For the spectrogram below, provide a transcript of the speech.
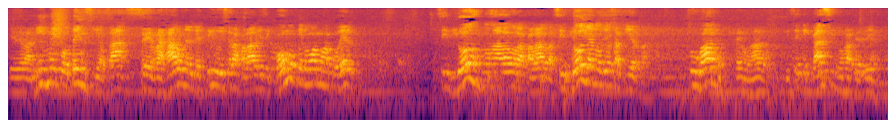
Que de la misma impotencia, o sea, se rajaron el vestido, dice la palabra. Dice, ¿cómo que no vamos a poder? Si Dios nos ha dado la palabra, si Dios ya nos dio esa tierra, subamos, pero nada. Dice que casi nos apedrean.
